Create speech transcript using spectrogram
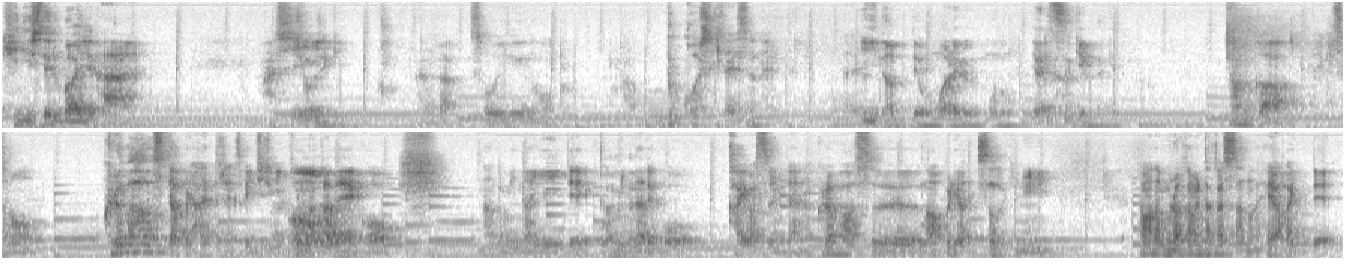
気にしてる場合じゃない。はい。正直。なんかそういうのをぶっ壊していきたいですよね。だいぶ。いいなって思われるものをやり続けるだけでなんかそのクラブハウスってアプリ流行ったじゃないですか一時期。コロナ禍でこうなんかみんな家いてこうみんなでこう会話するみたいな。クラブハウスのアプリやってた時にたまたま村上隆さんの部屋入って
